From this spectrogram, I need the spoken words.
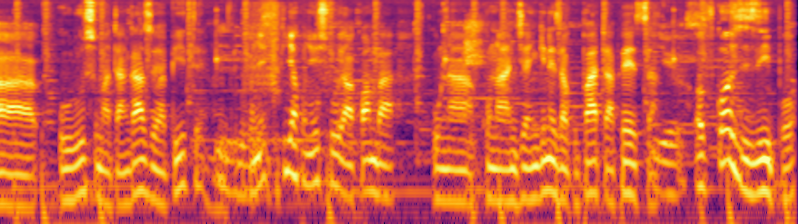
uh, uruhusu matangazo yapite. Mm. tukija kwenye ishu ya kwamba kuna kuna njia nyingine za kupata pesa Yes. of course zipo.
